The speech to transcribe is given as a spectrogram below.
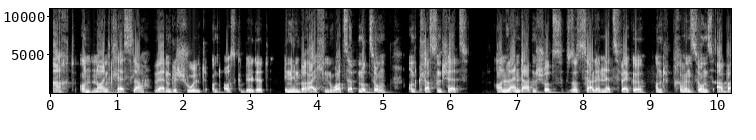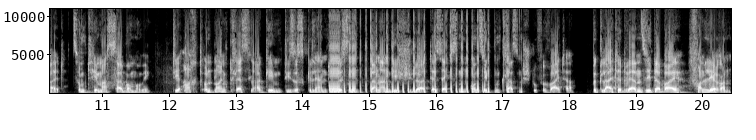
Acht- und Neunklässler werden geschult und ausgebildet in den Bereichen WhatsApp-Nutzung und Klassenchats, Online-Datenschutz, soziale Netzwerke und Präventionsarbeit zum Thema Cybermobbing. Die Acht- und Neunklässler geben dieses gelernte Wissen dann an die Schüler der sechsten und siebten Klassenstufe weiter. Begleitet werden sie dabei von Lehrern.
